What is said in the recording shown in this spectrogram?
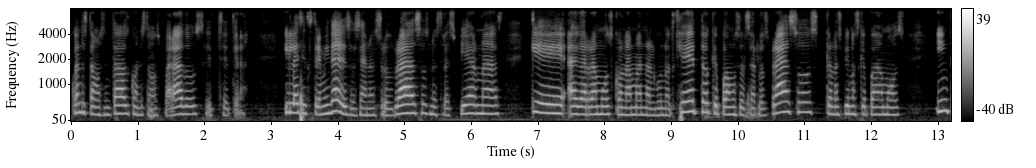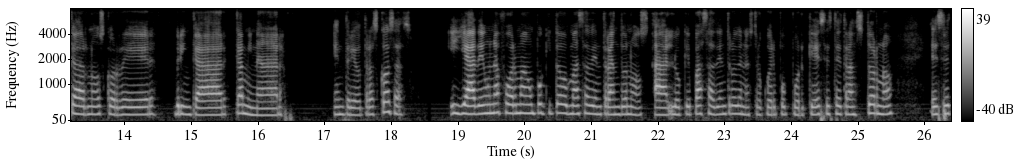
cuando estamos sentados, cuando estamos parados, etc. Y las extremidades, o sea, nuestros brazos, nuestras piernas, que agarramos con la mano algún objeto, que podamos alzar los brazos, con las piernas que podamos hincarnos, correr, brincar, caminar, entre otras cosas y ya de una forma un poquito más adentrándonos a lo que pasa dentro de nuestro cuerpo, porque es este trastorno. Este,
